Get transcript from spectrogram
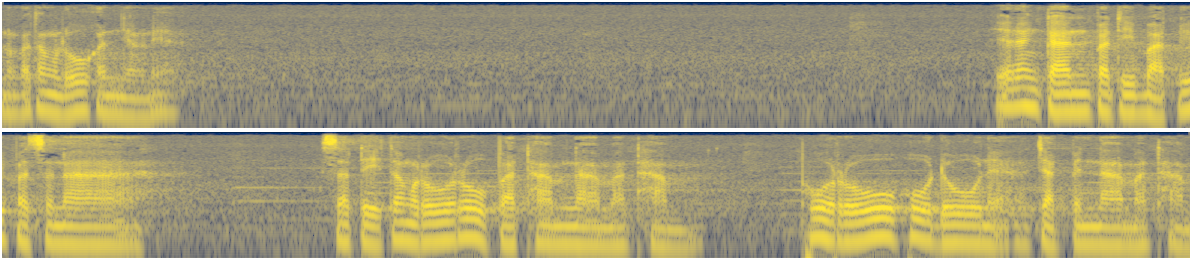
มันก็ต้องรู้กันอย่างนี้ดังนั้นการปฏิบัติวิปัสสนา สติต้องรู้รูปธรรมนามธรรม ผู้รู้ผู้ดูเนี่ยจัดเป็นนามธรรม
